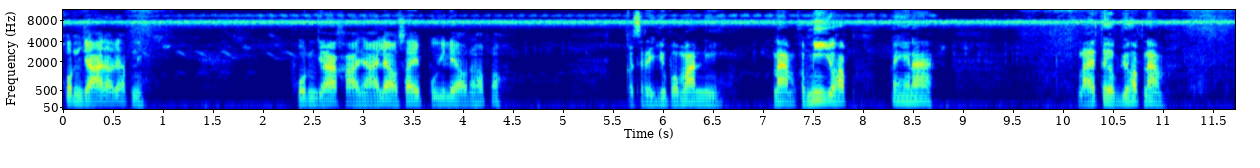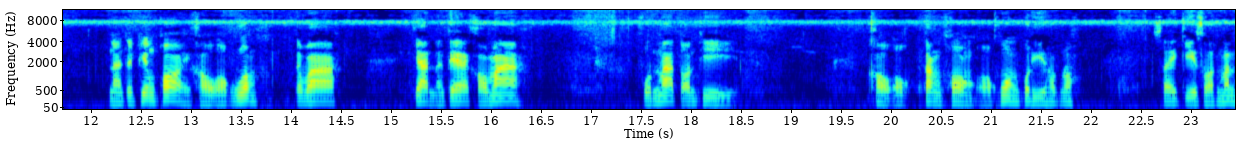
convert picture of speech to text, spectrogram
พ่นยาแล้วเด้อครับนี่พ่นยาขาหยายแล้วใส่ปุ๋ยแล้วนะครับเนาะก็จะได้อยู่ประมาณนี้น้ำก็มีอยู่ครับไม่ให้หน้าหลายเติบอยู่ครับน้ำน่าจะเพียงพ่อให้เขาออกร่วง แต่ว่าย่านตั้งแต่เขามาฝนมาตอนที่ เขาออกตั้งทองออกห่วงพอดีครับเนาะใส่เกสรมัน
